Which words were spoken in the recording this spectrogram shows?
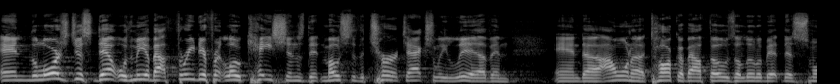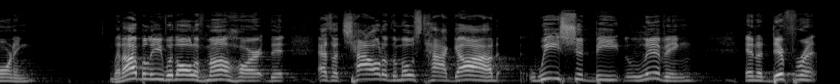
And the Lord's just dealt with me about three different locations that most of the church actually live. And and uh, I want to talk about those a little bit this morning. But I believe with all of my heart that as a child of the Most High God, we should be living in a different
